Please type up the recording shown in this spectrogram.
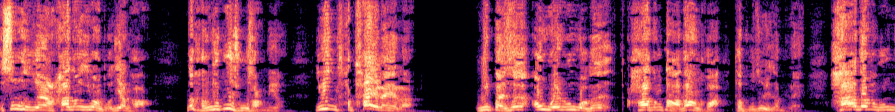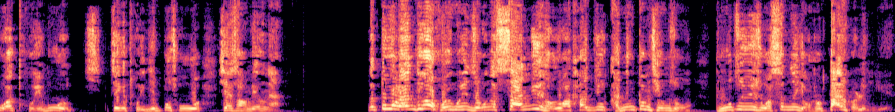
是不是这样？哈登以往多健康，那可能就不出伤病，因为他太累了。你本身欧文如果跟哈登搭档的话，他不至于这么累。哈登如果腿部这个腿筋不出现伤病呢？那杜兰特回归之后，那三巨头的话，他就肯定更轻松，不至于说甚至有时候单核领军。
